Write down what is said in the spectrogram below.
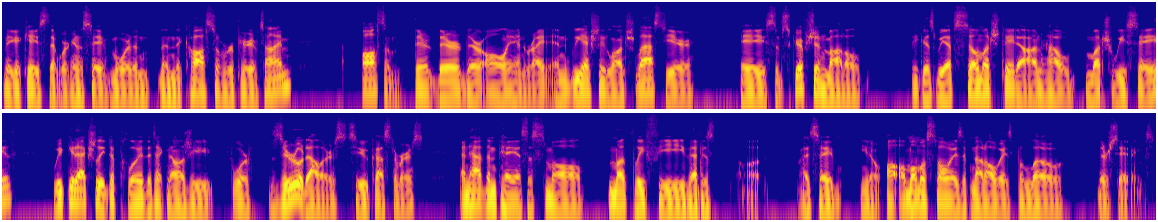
make a case that we're going to save more than than the cost over a period of time, awesome. They're they're they're all in, right? And we actually launched last year a subscription model because we have so much data on how much we save. We could actually deploy the technology for zero dollars to customers and have them pay us a small monthly fee that is, uh, I'd say, you know, almost always, if not always, below their savings.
